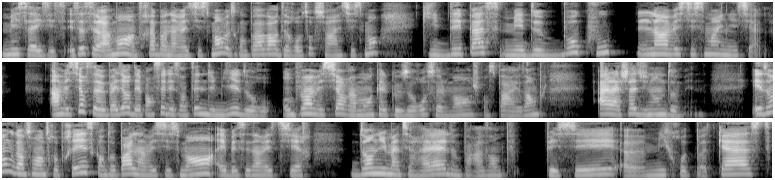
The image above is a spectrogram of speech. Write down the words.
mais ça existe. Et ça, c'est vraiment un très bon investissement parce qu'on peut avoir des retours sur investissement qui dépassent, mais de beaucoup, l'investissement initial. Investir, ça veut pas dire dépenser des centaines de milliers d'euros. On peut investir vraiment quelques euros seulement, je pense par exemple à l'achat du nom de domaine. Et donc, dans ton entreprise, quand on parle d'investissement, eh ben, c'est d'investir dans du matériel, donc par exemple PC, euh, micro de podcast,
